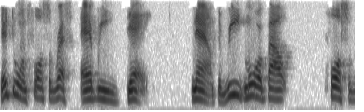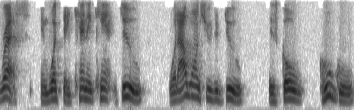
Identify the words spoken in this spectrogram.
They're doing false arrest every day. Now, to read more about false arrests and what they can and can't do, what I want you to do is go Google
